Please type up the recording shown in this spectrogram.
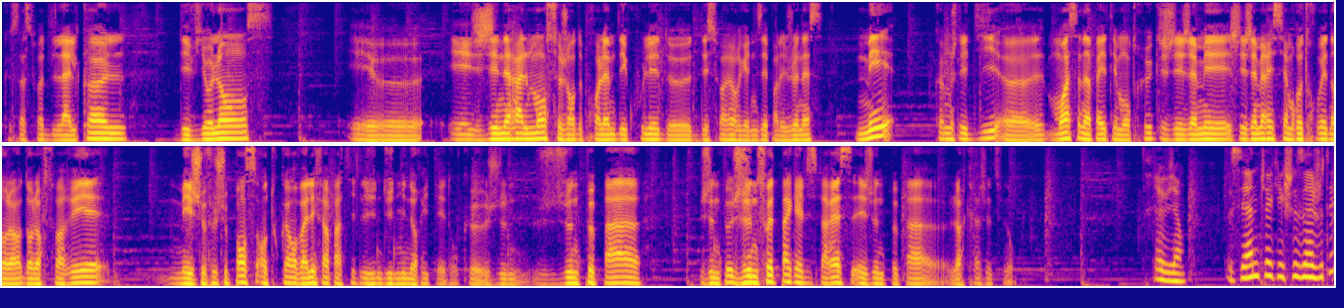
que ça soit de l'alcool, des violences et euh, et généralement, ce genre de problème découlait de, des soirées organisées par les jeunesses. Mais, comme je l'ai dit, euh, moi, ça n'a pas été mon truc. J'ai jamais, j'ai jamais réussi à me retrouver dans leur, dans leur soirée. Mais je, je pense, en tout cas, on va aller faire partie d'une d'une minorité. Donc, euh, je, je ne peux pas, je ne peux, je ne souhaite pas qu'elles disparaissent et je ne peux pas leur cracher dessus non plus. Très bien. Océane, tu as quelque chose à ajouter?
